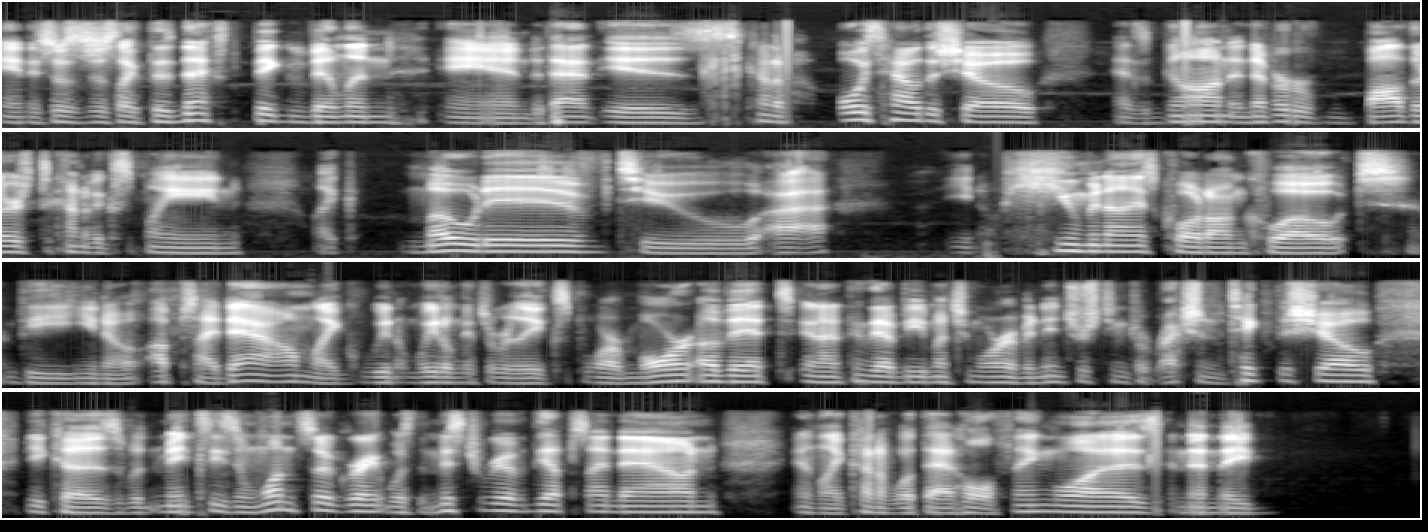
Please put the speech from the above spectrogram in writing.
And it's just, just like the next big villain, and that is kind of always how the show has gone and never bothers to kind of explain like motive to uh, you know humanize quote unquote the you know upside down like we don't we don't get to really explore more of it and i think that'd be much more of an interesting direction to take the show because what made season one so great was the mystery of the upside down and like kind of what that whole thing was and then they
